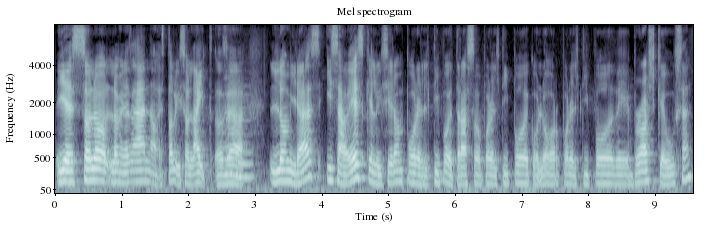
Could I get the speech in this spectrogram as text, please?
Y es solo, lo miras, ah, no, esto lo hizo Light. O sea, lo miras y sabes que lo hicieron por el tipo de trazo, por el tipo de color, por el tipo de brush que usan.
